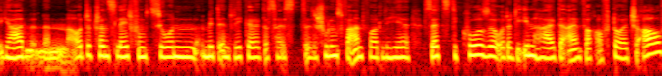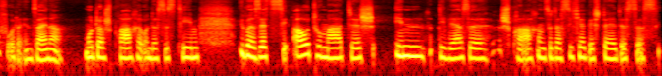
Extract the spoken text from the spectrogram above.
ja eine Auto-Translate-Funktion mitentwickelt. Das heißt, der Schulungsverantwortliche setzt die Kurse oder die Inhalte einfach auf Deutsch auf oder in seiner Muttersprache und das System übersetzt sie automatisch in diverse Sprachen, sodass sichergestellt ist, dass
